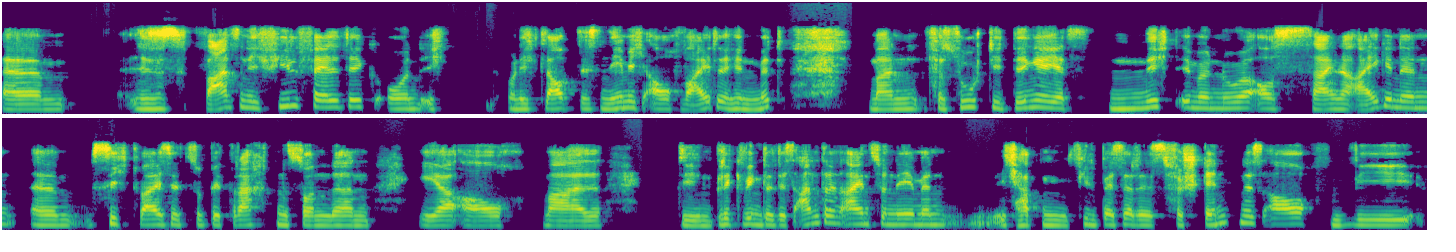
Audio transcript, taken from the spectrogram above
Ähm, es ist wahnsinnig vielfältig und ich und ich glaube, das nehme ich auch weiterhin mit. Man versucht die Dinge jetzt nicht immer nur aus seiner eigenen ähm, Sichtweise zu betrachten, sondern eher auch mal den Blickwinkel des anderen einzunehmen. Ich habe ein viel besseres Verständnis auch, wie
